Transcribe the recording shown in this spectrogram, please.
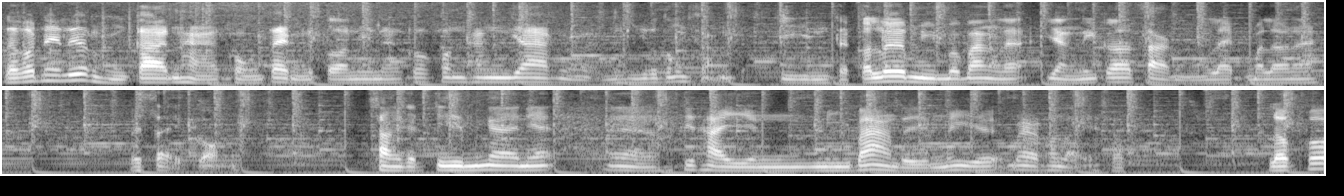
แล้วก็ในเรื่องของการหาของแต่งในตอนนี้นะก็ค่อนข้างยากหน่อยบางทีก็ต้องสั่งจากจีน แต่ก็เริ่มมีมาบ้างแล้ว อย่างนี้ก็สั่งแลกมาแล้วนะ ไปใส่กล่อง สั่งจากจีนเหมือนกันเนี้ยที่ไทยยังมีบ้างแต่ยังไม่เยอะมากเท่าไหร่ครับแล้วก็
